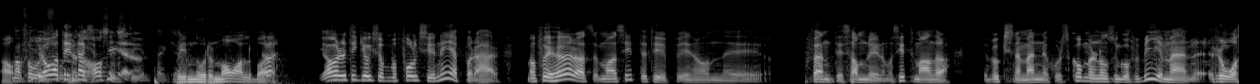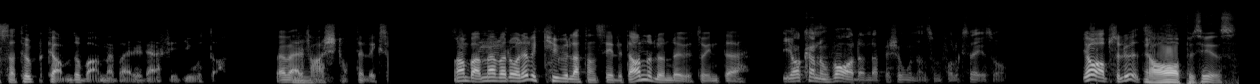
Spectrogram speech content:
ja, Man får väl Ja, fortsätta ha sin stil, tänker blir normal bara. Ja, det tycker jag också. Folk ser ner på det här. Man får ju höra att man sitter typ i någon eh, offentlig samling och man sitter med andra vuxna människor. Så kommer det någon som går förbi med en rosa tuppkam. Då bara, men vad är det där för idiot då? Vad är det för Mm. haschtomte liksom? Man bara, men vadå, det är väl kul att han ser lite annorlunda ut och inte... Jag kan nog vara den där personen som folk säger så. Ja, absolut. Ja, precis.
